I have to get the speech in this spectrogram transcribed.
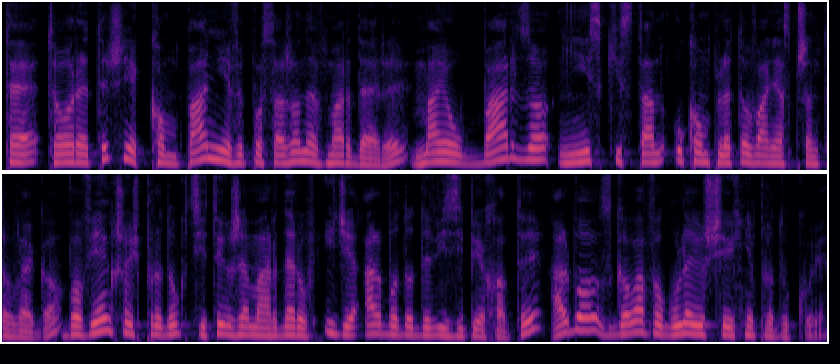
te teoretycznie kompanie wyposażone w mardery mają bardzo niski stan ukompletowania sprzętowego, bo większość produkcji tychże marderów idzie albo do dywizji piechoty, albo zgoła w ogóle już się ich nie produkuje.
